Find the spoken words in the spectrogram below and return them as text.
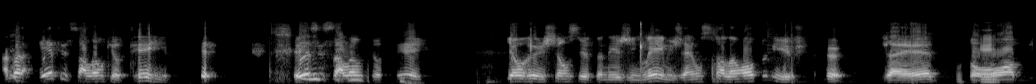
Agora, esse salão que eu tenho, esse salão que eu tenho, que é o Ranchão Sertanejo em Leme, já é um salão alto nível. Já é top,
